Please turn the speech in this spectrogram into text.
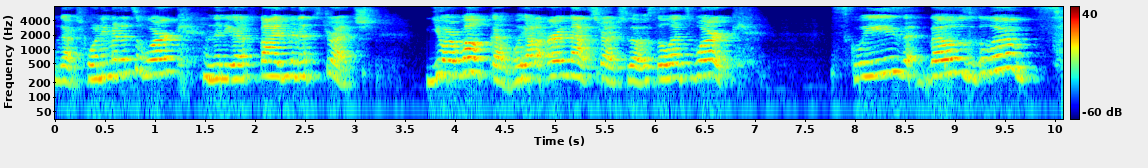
We got 20 minutes of work and then you got a five minute stretch. You're welcome. We got to earn that stretch though, so let's work. Squeeze those glutes.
